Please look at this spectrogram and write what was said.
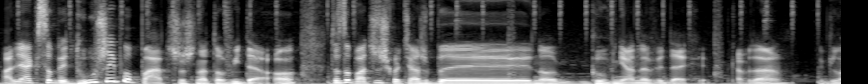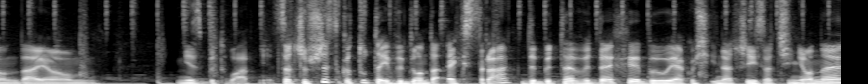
Ale jak sobie dłużej popatrzysz na to wideo, to zobaczysz chociażby, no, gówniane wydechy, prawda? Wyglądają niezbyt ładnie. Znaczy, wszystko tutaj wygląda ekstra, gdyby te wydechy były jakoś inaczej zacienione,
